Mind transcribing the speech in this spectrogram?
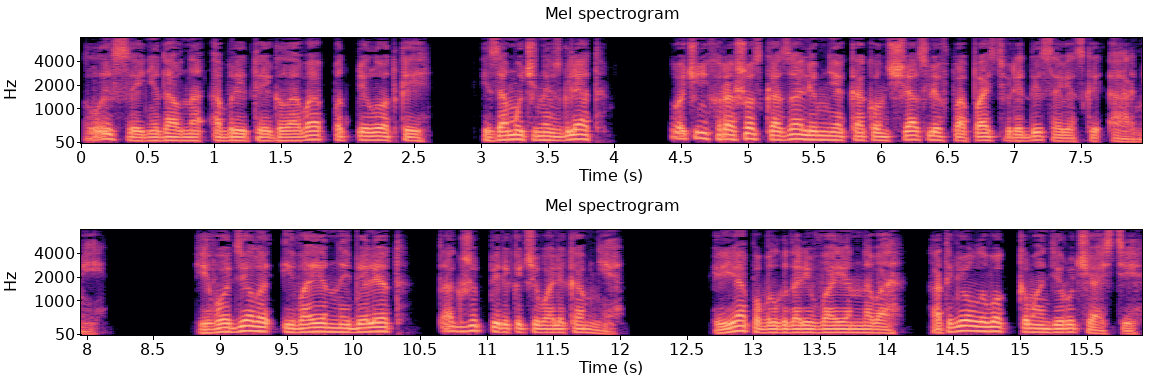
лысая, недавно обритая голова под пилоткой и замученный взгляд очень хорошо сказали мне, как он счастлив попасть в ряды советской армии. Его дело и военный билет также перекочевали ко мне. И я, поблагодарив военного, отвел его к командиру части,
